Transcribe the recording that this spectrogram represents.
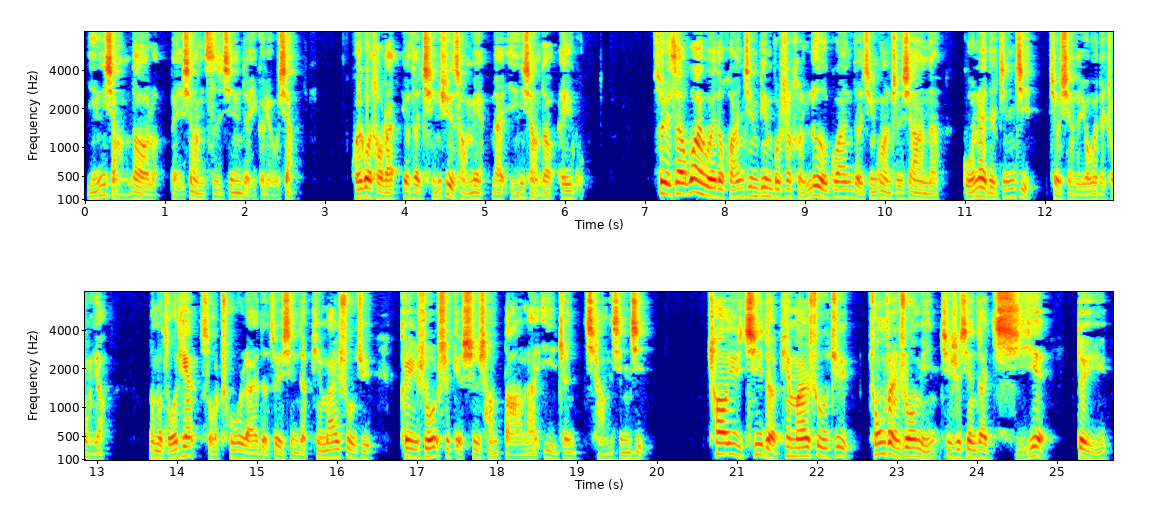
影响到了北向资金的一个流向。回过头来，又在情绪层面来影响到 A 股，所以在外围的环境并不是很乐观的情况之下呢，国内的经济就显得尤为的重要。那么昨天所出来的最新的 PMI 数据，可以说是给市场打了一针强心剂。超预期的 PMI 数据，充分说明其实现在企业对于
